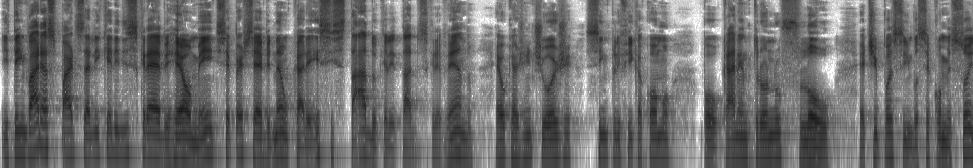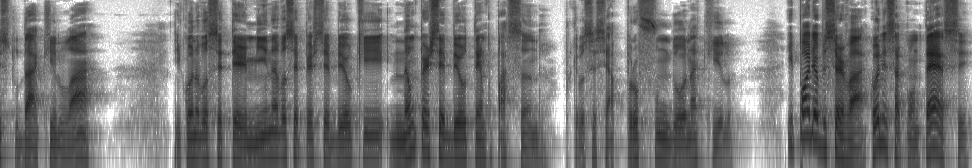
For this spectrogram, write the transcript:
E tem várias partes ali que ele descreve. Realmente, você percebe, não, cara, esse estado que ele está descrevendo é o que a gente hoje simplifica como Pô, o cara entrou no flow. É tipo assim, você começou a estudar aquilo lá e quando você termina, você percebeu que não percebeu o tempo passando, porque você se aprofundou naquilo. E pode observar, quando isso acontece,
